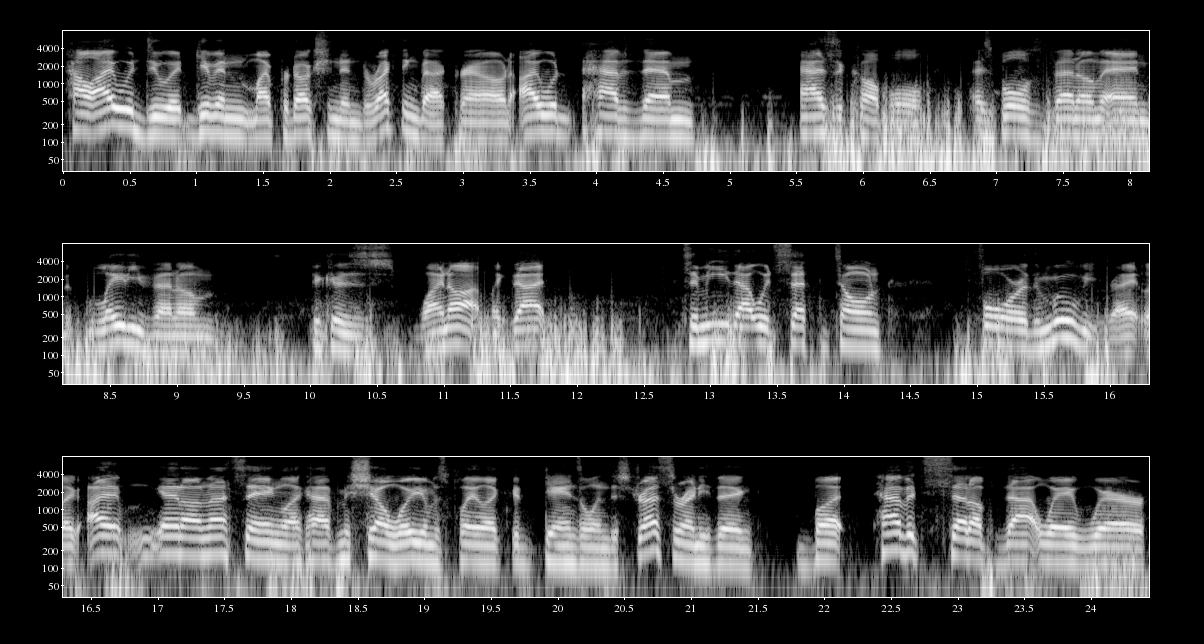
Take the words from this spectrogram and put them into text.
how I would do it, given my production and directing background. I would have them as a couple, as both Venom and Lady Venom, because why not? Like that, to me, that would set the tone for the movie, right? Like I and I'm not saying like have Michelle Williams play like a damsel in distress or anything, but have it set up that way where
